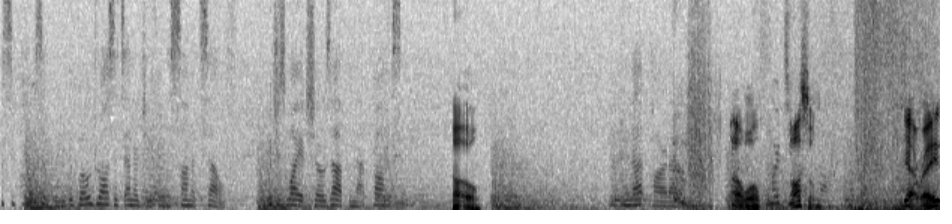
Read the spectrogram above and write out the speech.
Supposedly, the bow draws its energy from the sun itself, which is why it shows up in that prophecy. Uh oh. That part I don't know. Oh, well, awesome. Yeah, right?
